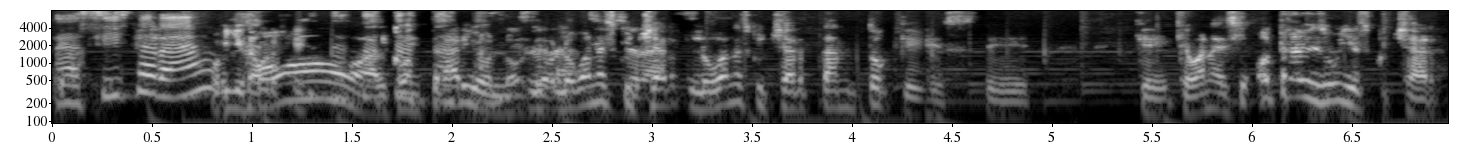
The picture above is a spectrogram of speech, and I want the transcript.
Así será. Oye, no, al contrario, lo, van a escuchar, lo van a escuchar tanto que este que, van a decir, otra vez voy a escuchar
